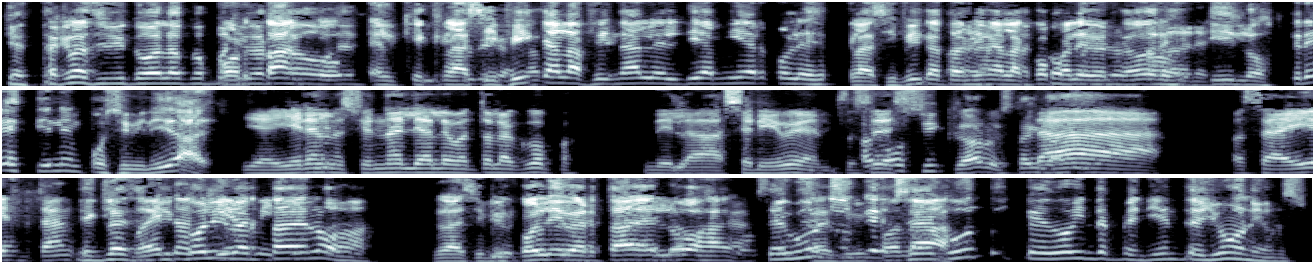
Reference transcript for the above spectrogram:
Que está clasificado a la Copa Por tanto, el que clasifica a la final el día miércoles clasifica también a la Copa Libertadores Libertadores. y los tres tienen posibilidades. Y ayer el Nacional ya levantó la copa de la Serie B. Entonces, Ah, no, sí, claro, está, está, o sea, ahí están. Y clasificó bueno, Libertad de. Loja. Clasificó Libertad de Loja. Segundo, que, segundo quedó Independiente Juniors.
